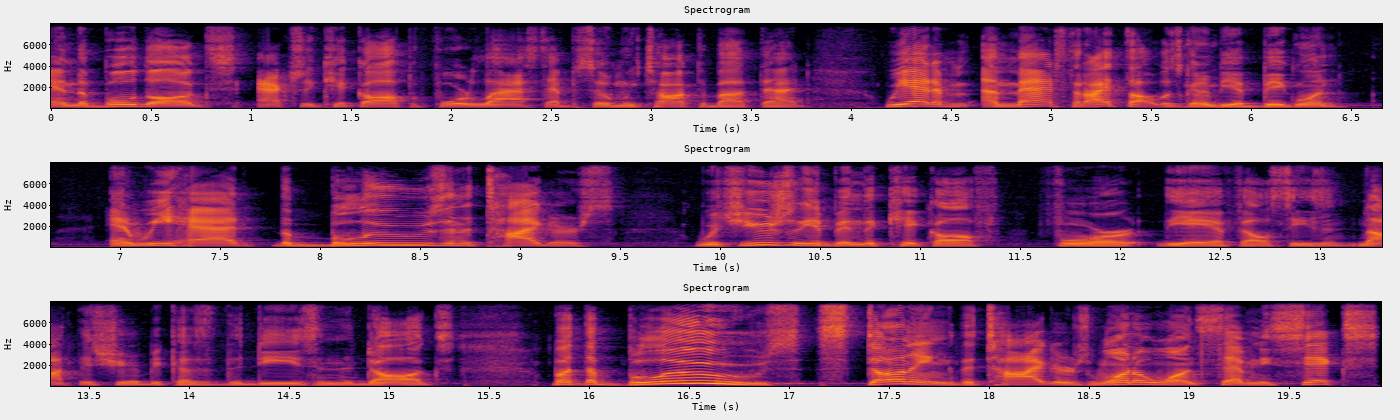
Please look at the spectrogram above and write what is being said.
and the Bulldogs actually kick off before last episode, and we talked about that. We had a, a match that I thought was going to be a big one, and we had the Blues and the Tigers, which usually had been the kickoff for the AFL season. Not this year because of the D's and the Dogs. But the Blues stunning the Tigers 101 76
